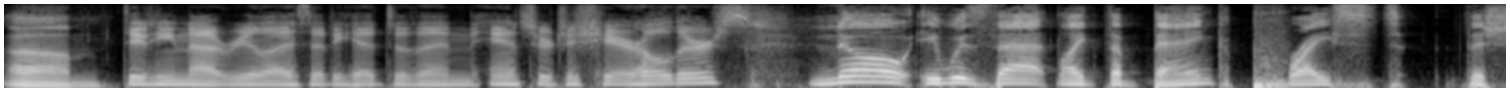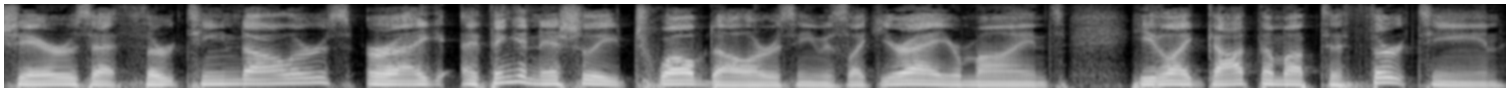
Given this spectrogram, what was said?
Um, Did he not realize that he had to then answer to shareholders? no, it was that like the bank priced the shares at thirteen dollars, or I I think initially twelve dollars, and he was like, "You're out of your minds." He like got them up to thirteen,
